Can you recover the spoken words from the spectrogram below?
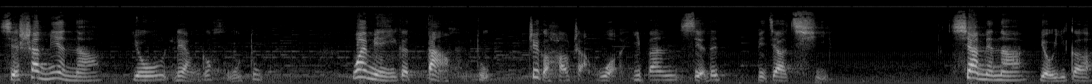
写扇面呢。有两个弧度，外面一个大弧度，这个好掌握，一般写的比较齐。下面呢有一个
